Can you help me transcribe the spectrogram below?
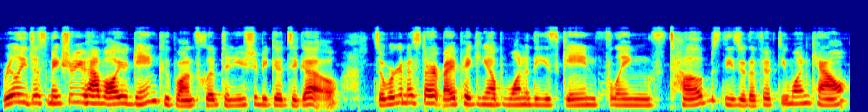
Really just make sure you have all your gain coupons clipped and you should be good to go. So we're going to start by picking up one of these gain flings tubs. These are the 51 count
